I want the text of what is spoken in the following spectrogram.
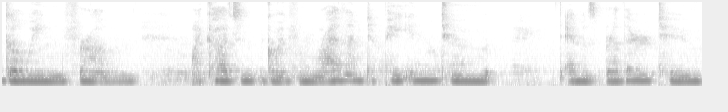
going from my cousin going from Rylan to Peyton to Emma's brother to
